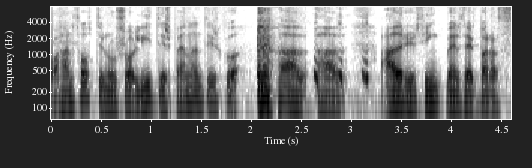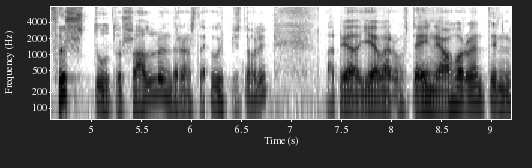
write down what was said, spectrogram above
og hann þótti nú svo lítið spennandi sko að, að aðrir þingmenn þeir bara þurst út úr salum þegar hann steg upp í stólinn. Þannig að ég var ofta eini áhorfendin,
